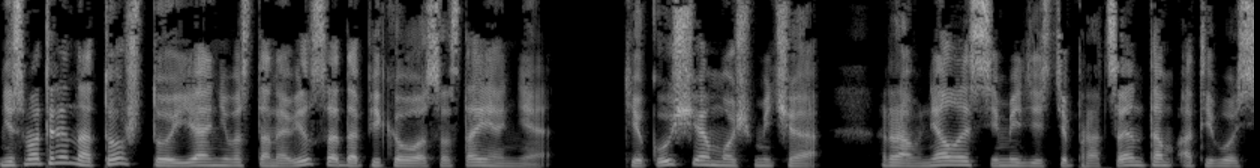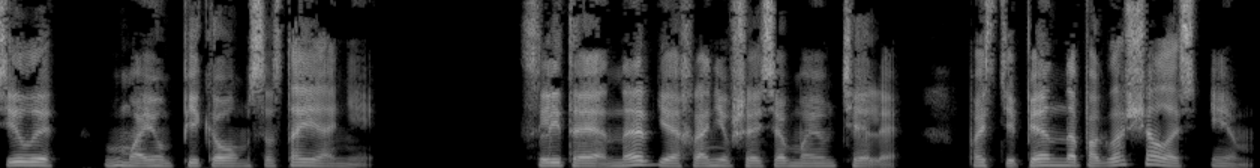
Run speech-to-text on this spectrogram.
Несмотря на то, что я не восстановился до пикового состояния, текущая мощь меча равнялась 70% от его силы в моем пиковом состоянии. Слитая энергия, хранившаяся в моем теле, постепенно поглощалась им.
